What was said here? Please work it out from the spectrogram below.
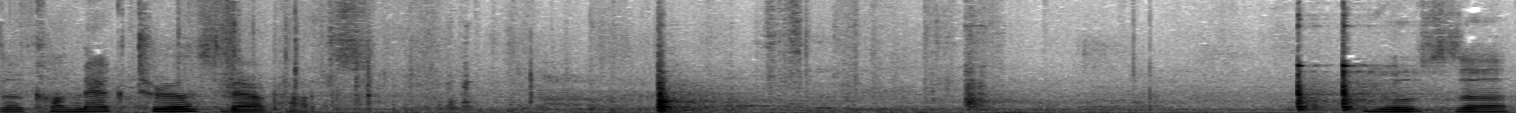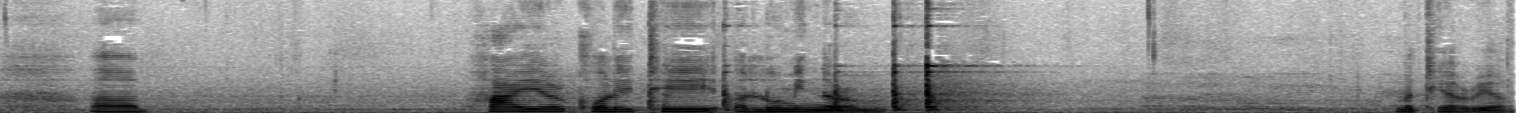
The connector spare parts. Use uh, higher quality aluminum material.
